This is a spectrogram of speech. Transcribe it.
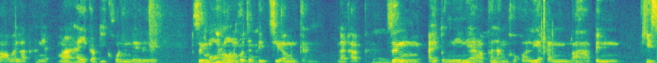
บาไวรัสเนี่ยมาให้กับอีกคนนึงได้เลย ซึ่งอ๋ออีกคนเหรอก็จะติดเชื้อเหมือนกันนะครับ ซึ่งไอ้ตรงนี้เนี่ยฝรั่งเขาก็เรียกกันว่าเป็น kiss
